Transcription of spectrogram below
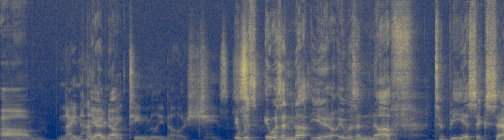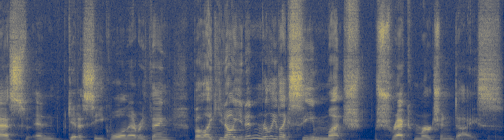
Um, nine hundred nineteen yeah, no. million dollars. Jesus. It was it was enough. You know, it was enough to be a success and get a sequel and everything. But like you know, you didn't really like see much Shrek merchandise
